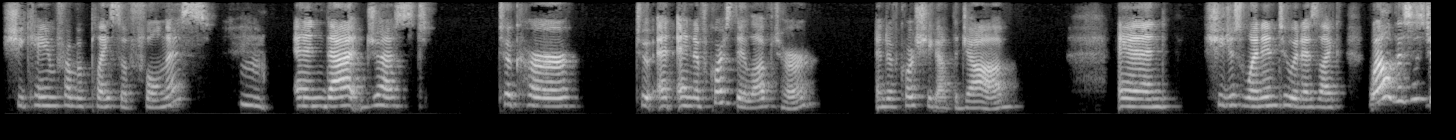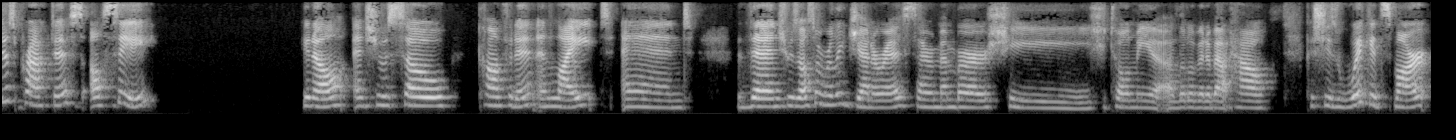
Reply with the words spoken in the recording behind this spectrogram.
she came from a place of fullness. Mm. And that just took her to, and, and of course, they loved her. And of course, she got the job. And she just went into it as like, well, this is just practice. I'll see. You know, and she was so confident and light and then she was also really generous i remember she she told me a little bit about how because she's wicked smart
